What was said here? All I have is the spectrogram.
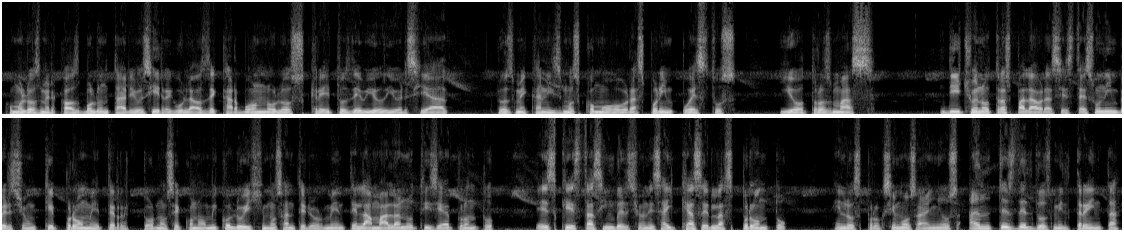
como los mercados voluntarios y regulados de carbono, los créditos de biodiversidad, los mecanismos como obras por impuestos y otros más. Dicho en otras palabras, esta es una inversión que promete retornos económicos, lo dijimos anteriormente. La mala noticia de pronto es que estas inversiones hay que hacerlas pronto, en los próximos años, antes del 2030,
